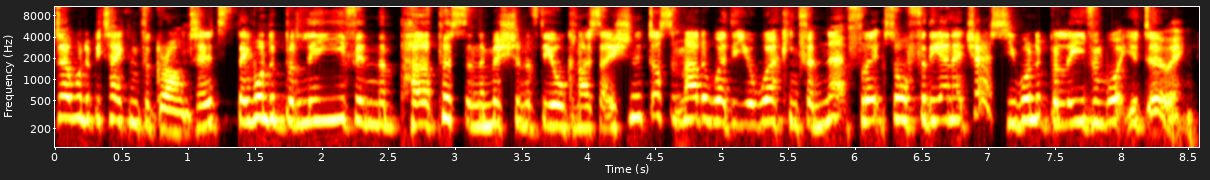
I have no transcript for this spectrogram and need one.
don't want to be taken for granted. They want to believe in the purpose and the mission of the organization. It doesn't matter whether you're working for Netflix or for the NHS. You want to believe in what you're doing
